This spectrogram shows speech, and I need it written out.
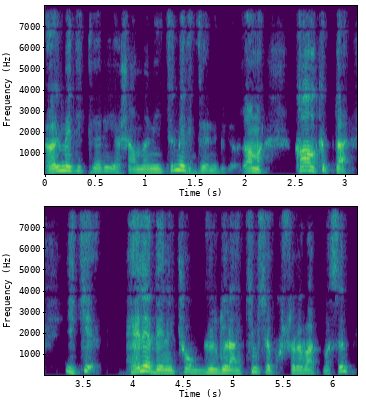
ölmedikleri, yaşamlarını yitirmediklerini biliyoruz. Ama kalkıp da iki hele beni çok güldüren kimse kusura bakmasın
